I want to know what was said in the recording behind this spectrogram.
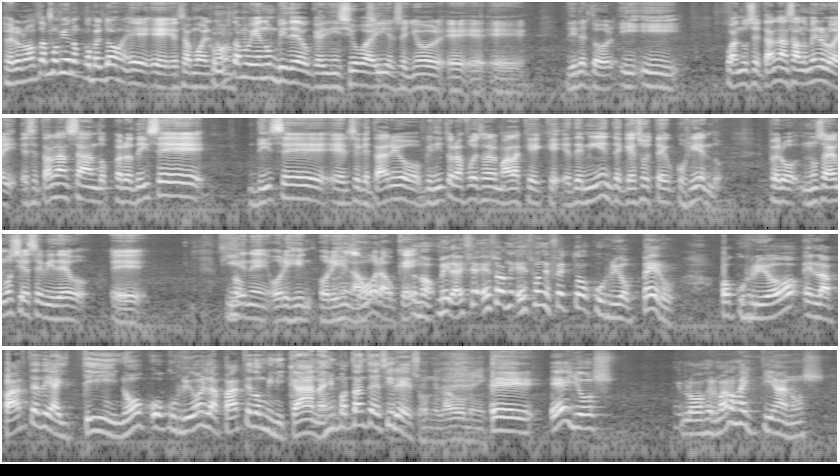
Pero no estamos viendo, perdón, eh, eh, Samuel, ¿Cómo no no? estamos viendo un video que inició ahí el señor eh, eh, eh, director y, y cuando se están lanzando, mírenlo ahí, eh, se están lanzando, pero dice dice el secretario Vinito de las Fuerzas Armadas que, que demiente que eso esté ocurriendo, pero no sabemos si ese video eh, tiene origen, origen Eso- ahora o qué. No, mira, ese- eso, eso en efecto ocurrió, pero ocurrió en la parte de Haití, no ocurrió en la parte dominicana. Es importante decir eso. En el lado dominicano. Eh, ellos, los hermanos haitianos,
